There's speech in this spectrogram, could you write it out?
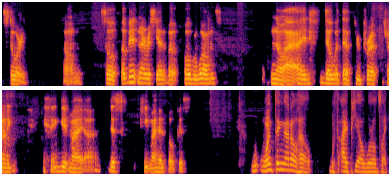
story. Um, so a bit nervous yet, but overwhelmed. No, I, I dealt with that through prep, trying to get my uh, just keep my head focused. One thing that'll help with IPL Worlds, like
